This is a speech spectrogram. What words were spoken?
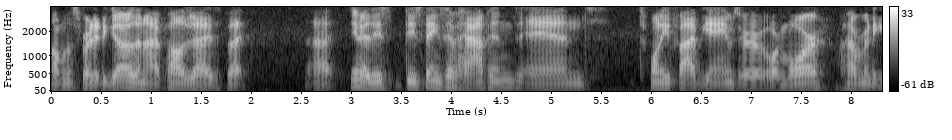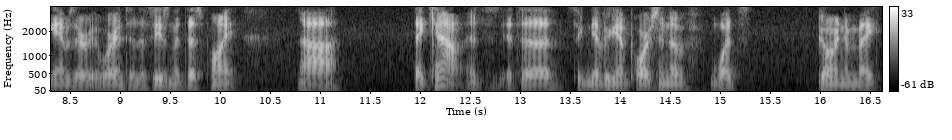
almost ready to go, then I apologize. But uh, you know, these these things have happened, and 25 games or, or more, however many games we're into the season at this point, uh, they count. It's it's a significant portion of what's going to make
